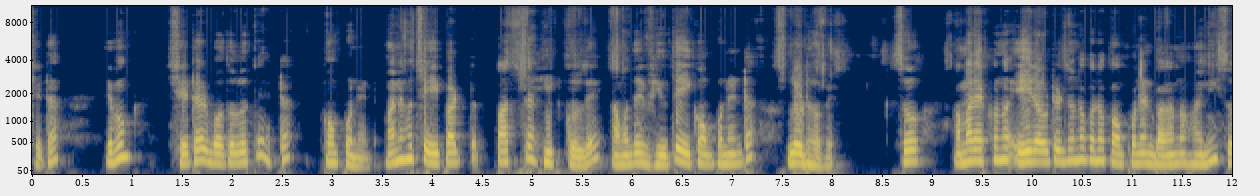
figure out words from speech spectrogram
সেটা, এবং সেটার বদলতে একটা কম্পোনেন্ট মানে হচ্ছে এই পার্ট পাথটা হিট করলে আমাদের ভিউতে এই কম্পোনেন্টটা লোড হবে। সো আমার এখনও এই রাউটের জন্য কোনো কম্পোনেন্ট বানানো হয়নি সো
